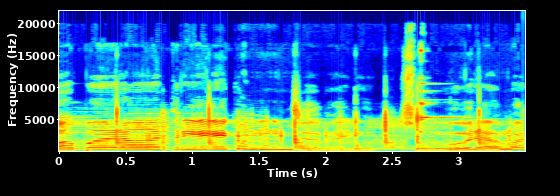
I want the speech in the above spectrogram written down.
अपरात्रे कुञ्जवनि शूरमधुरजागमनि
